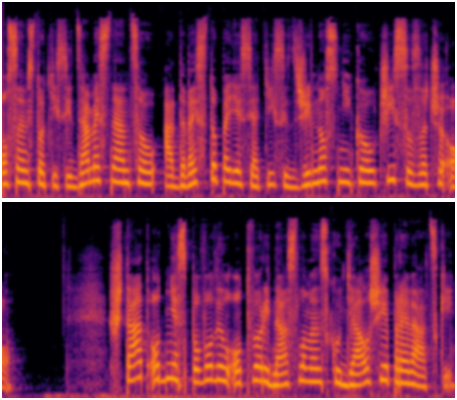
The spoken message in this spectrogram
800 tisíc zamestnancov a 250 tisíc živnostníkov či SZČO. Štát odnes povolil otvoriť na Slovensku ďalšie prevádzky.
